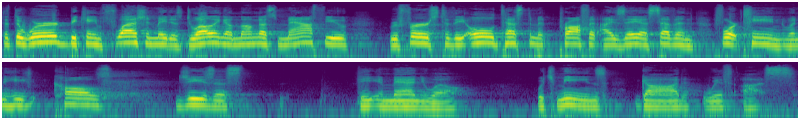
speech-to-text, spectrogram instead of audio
that the Word became flesh and made his dwelling among us, Matthew refers to the Old Testament prophet Isaiah 7:14 when he calls Jesus the Emmanuel, which means God with us.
